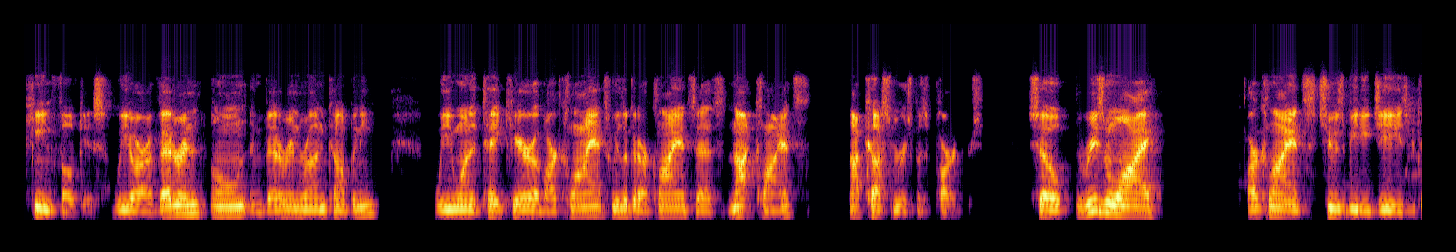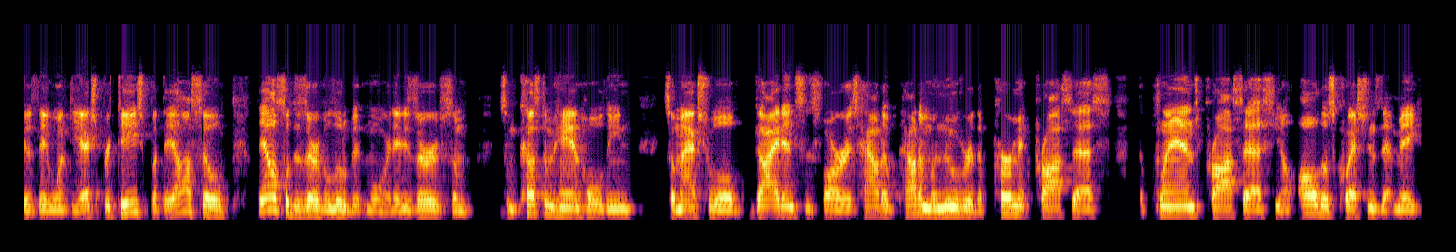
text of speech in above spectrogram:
keen focus. We are a veteran owned and veteran run company. We want to take care of our clients. We look at our clients as not clients, not customers, but as partners. So the reason why our clients choose BDGs because they want the expertise, but they also they also deserve a little bit more. They deserve some some custom hand holding, some actual guidance as far as how to how to maneuver the permit process, the plans process, you know, all those questions that may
